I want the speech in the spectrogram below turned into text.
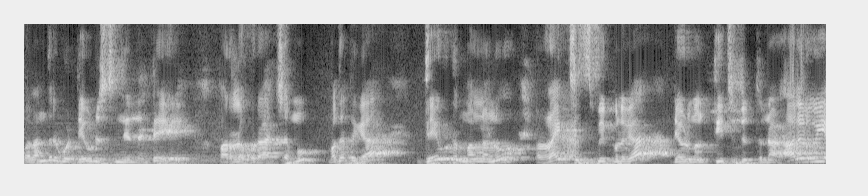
వాళ్ళందరూ కూడా దేవుడు ఇస్తుంది ఏంటంటే పరలోక రాజ్యము. మొదటగా దేవుడు మనలను రైట్స్ పీపుల్గా దేవుడు మనం తీర్చిదిద్దుతున్నాడు. హాలూయ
